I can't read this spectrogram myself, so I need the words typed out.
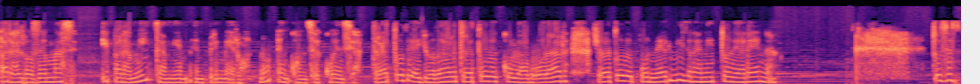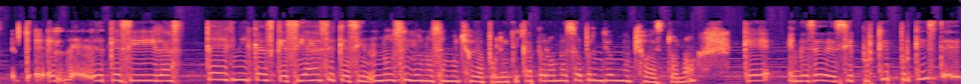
para los demás y para mí también en primero, ¿no? En consecuencia, trato de ayudar, trato de colaborar, trato de poner mi granito de arena. Entonces, que si las técnicas, que si hace, que si, no sé, yo no sé mucho de política, pero me sorprendió mucho esto, ¿no? Que en vez de decir, ¿por qué, por qué, este,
